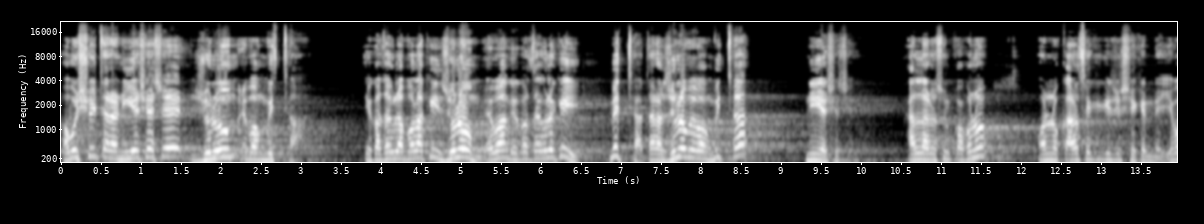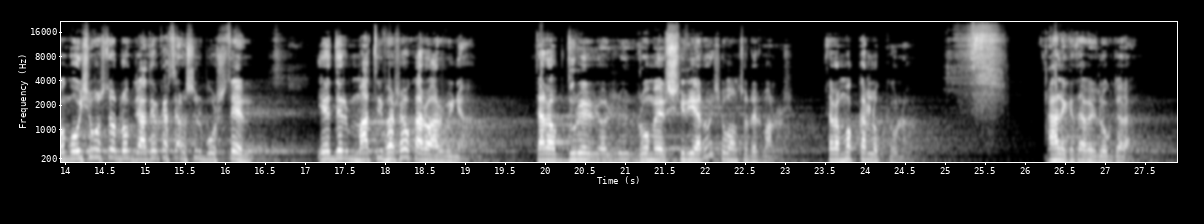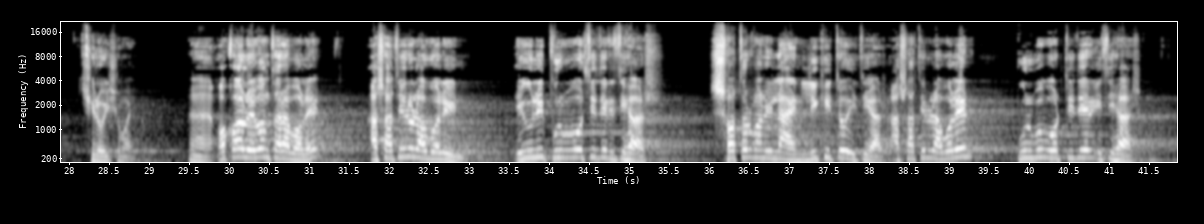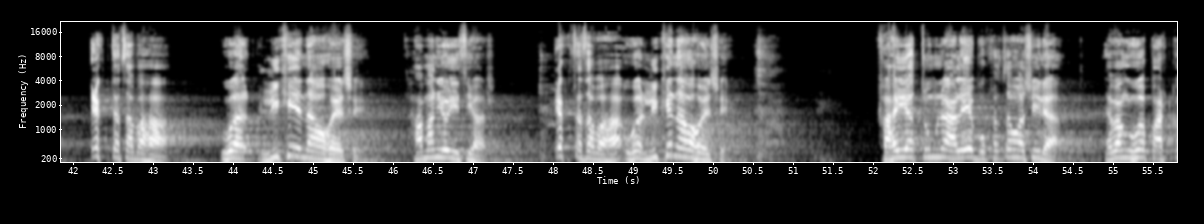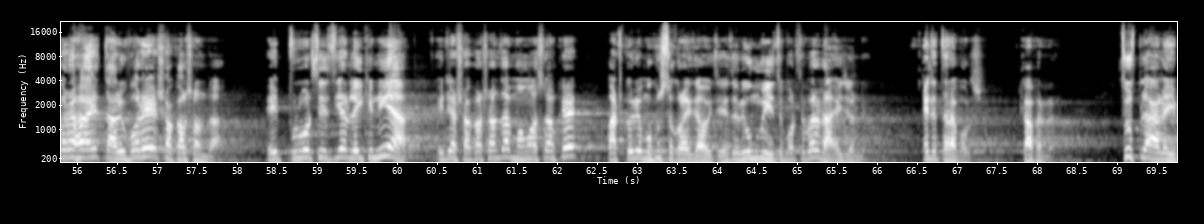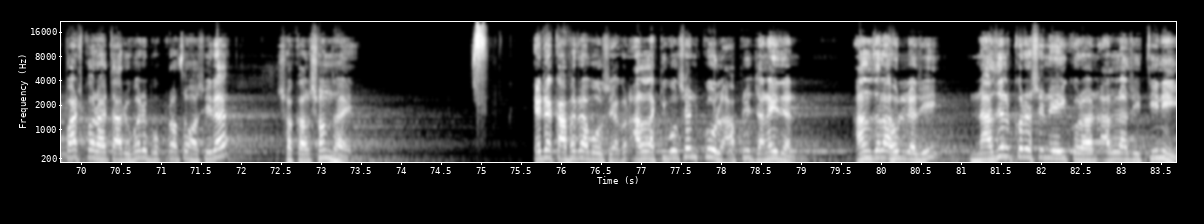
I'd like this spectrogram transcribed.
অবশ্যই তারা নিয়ে এসেছে জুলুম এবং মিথ্যা। এ কথাগুলো বলা কি? জুলুম এবং এ কথাগুলো কি? মিথ্যা। তারা জুলুম এবং মিথ্যা নিয়ে এসেছে। আল্লাহ রসুল কখনো অন্য কারও থেকে কিছু শেখেন নেই। এবং ওই সমস্ত লোক যাদের কাছে রসুল বসতেন, এদের মাতৃভাষাও কারও আরবি না। তারা দূরের রোমের সিরিয়ার ওই সব অঞ্চলের মানুষ। তারা মক্কার লোক কেউ না। আহলে কেতাবের লোক যারা ছিল ওই সময়। অকাল এবং তারা বলে, আসাতিরুল আউ্বালিন এগুলি পূর্ববর্তীদের ইতিহাস। সতরমানি লাইন, লিখিত ইতিহাস। আসাতিরুল আউ্বালিন পূর্ববর্তীদের ইতিহাস। একটা তাবাহা উহা লিখে নেওয়া হয়েছে। হামানীয় ইতিহাস। একটা তাবাহা উহা লিখে নেওয়া হয়েছে। ফাহিয়া তুমলা আলে বোখাতাম আসিলা এবং উহা পাঠ করা হয় তার উপরে সকাল সন্ধ্যা। এই পূর্ববর্তী ইতিহাস লিখে নিয়ে এটা সকাল সন্ধ্যা মোহাম্মদ আসলামকে পাঠ করিয়ে মুখস্থ করাই দেওয়া হয়েছে। যেহেতু রুম্মি তো পড়তে পারে না এই জন্যে এটা তারা বলছে, কাফেররা। তুতলা আলহি পাঠ করা হয় তার উপরে বক্রতম আসিরা সকাল সন্ধ্যায়। এটা কাফেররা বলছে। এখন আল্লাহ কি বলছেন? কুল, আপনি জানাই দেন। আনজালাহুল্লাজি নাজেল করেছেন এই কোরআন আল্লাহজি তিনি।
